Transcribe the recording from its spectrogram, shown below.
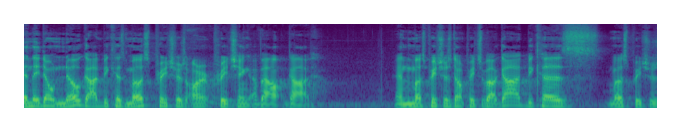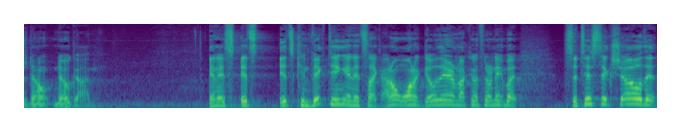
and they don't know God because most preachers aren't preaching about God. And most preachers don't preach about God because most preachers don't know God. And it's, it's, it's convicting and it's like, I don't want to go there. I'm not going to throw a name, but statistics show that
